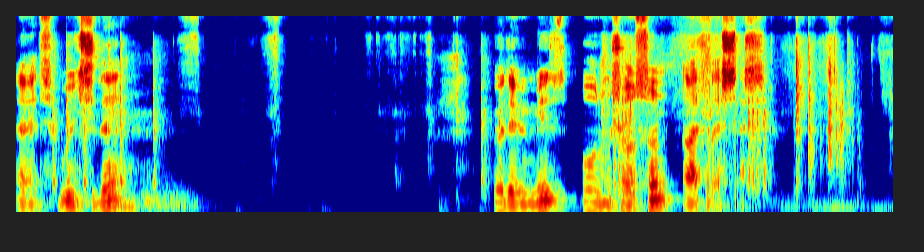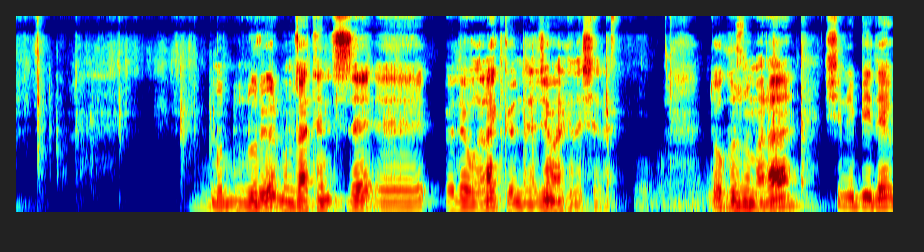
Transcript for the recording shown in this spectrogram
Evet bu ikisi de ödevimiz olmuş olsun arkadaşlar. Bu duruyor. Bunu zaten size e, ödev olarak göndereceğim arkadaşlar. 9 numara. Şimdi bir de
